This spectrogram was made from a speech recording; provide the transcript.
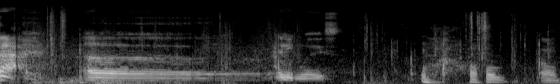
uh. Anyways, oh, oh.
